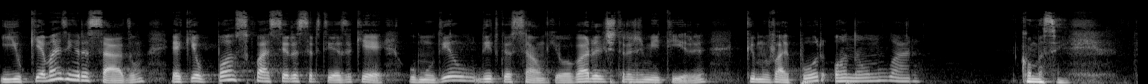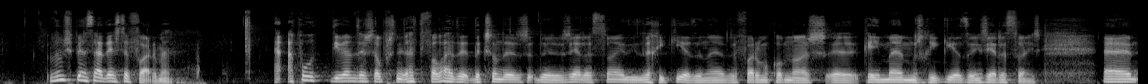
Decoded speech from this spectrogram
E o que é mais engraçado é que eu posso quase ter a certeza que é o modelo de educação que eu agora lhes transmitir que me vai pôr ou não no lar. Como assim? Vamos pensar desta forma. Há pouco tivemos esta oportunidade de falar da, da questão das, das, gerações e da riqueza, né? da forma como nós uh, queimamos riqueza em gerações. Uh,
